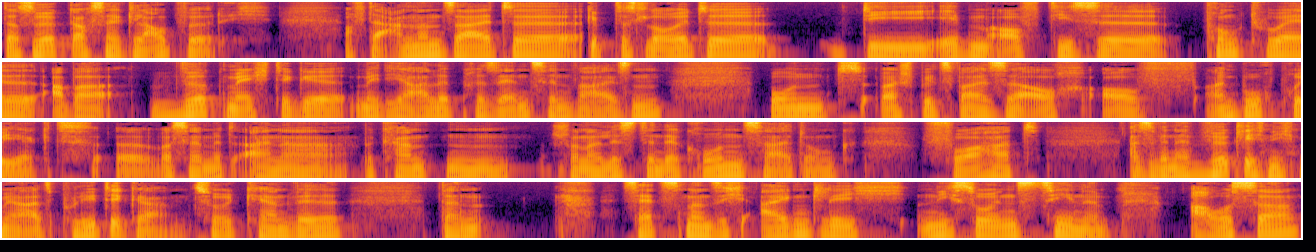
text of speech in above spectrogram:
Das wirkt auch sehr glaubwürdig. Auf der anderen Seite gibt es Leute, die eben auf diese punktuell, aber wirkmächtige mediale Präsenz hinweisen und beispielsweise auch auf ein Buchprojekt, äh, was er mit einer bekannten Journalistin der Kronenzeitung vorhat. Also wenn er wirklich nicht mehr als Politiker zurückkehren will, dann setzt man sich eigentlich nicht so in Szene. Außer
